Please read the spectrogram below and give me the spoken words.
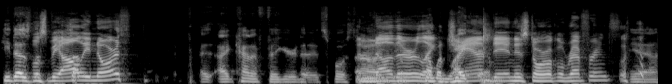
He does. supposed to be Ollie North. I, I kind of figured that it's supposed to be Another like like jammed him. in historical reference. yeah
